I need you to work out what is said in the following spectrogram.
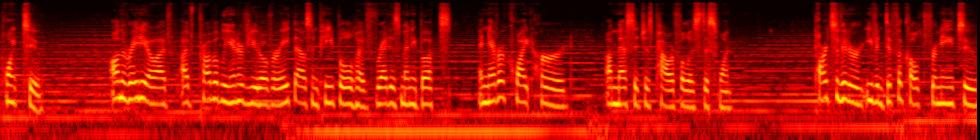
Point two. On the radio, I've, I've probably interviewed over 8,000 people, have read as many books, and never quite heard a message as powerful as this one. Parts of it are even difficult for me to,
